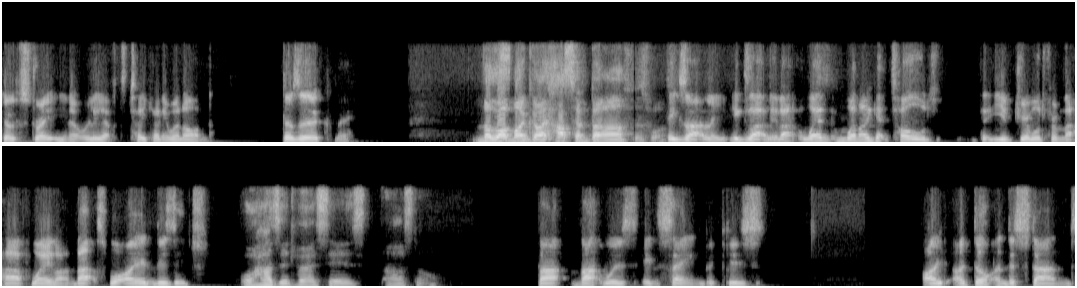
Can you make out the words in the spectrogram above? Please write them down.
go straight, you don't really have to take anyone on, does irk me. Not like my guy Hatem Ben Arfa's one. Exactly, exactly. That when when I get told that you've dribbled from the halfway line, that's what I envisage. or Hazard versus Arsenal. that that was insane because I I don't understand,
